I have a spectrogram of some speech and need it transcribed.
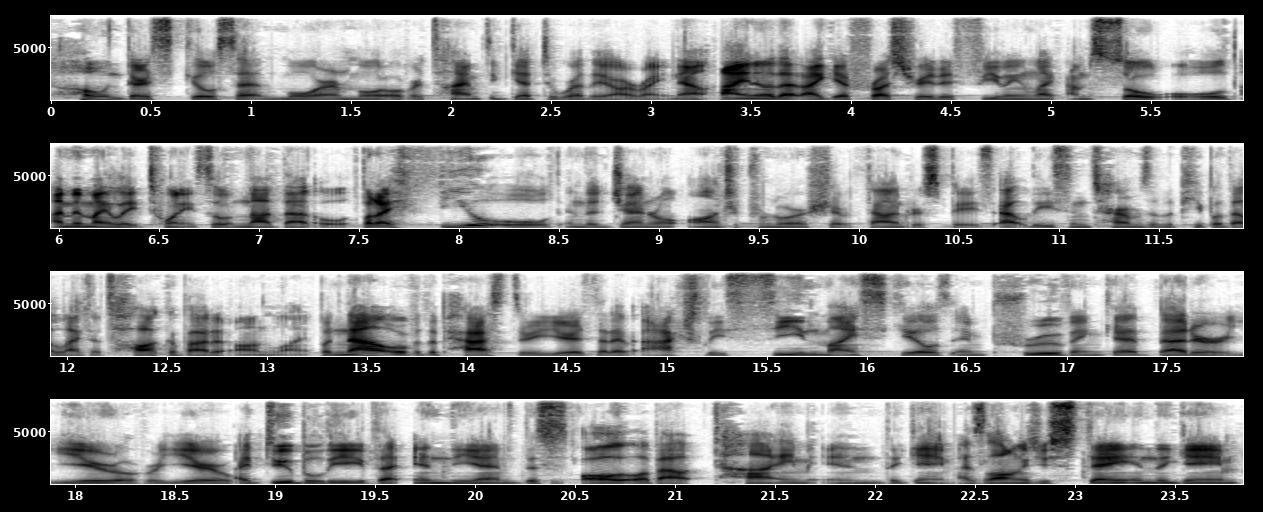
hone their skill set more and more over time to get to where they are right now. I know that I get frustrated feeling like I'm so old. I'm in my late 20s, so not that old, but I feel old in the general entrepreneurship founder space, at least in terms of the people that like to talk about it online. But now, over the past three years that I've actually seen my skills improve and get better year over year, I do believe that in the end, this is all about time in the game. As long as you stay in the game,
